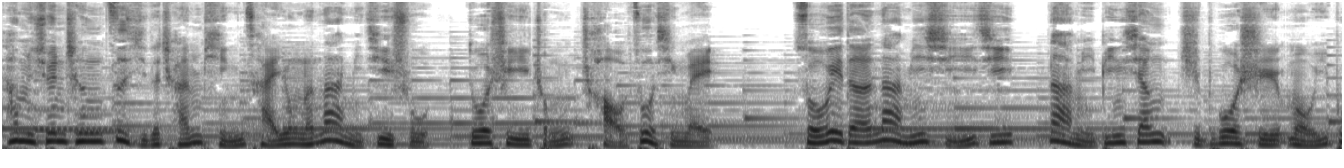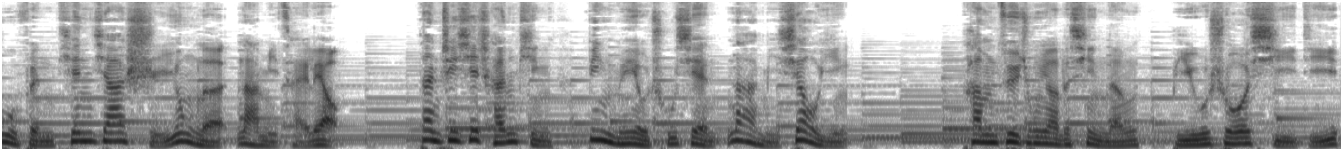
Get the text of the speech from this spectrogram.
他们宣称自己的产品采用了纳米技术，多是一种炒作行为。所谓的纳米洗衣机、纳米冰箱，只不过是某一部分添加使用了纳米材料。但这些产品并没有出现纳米效应，它们最重要的性能，比如说洗涤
